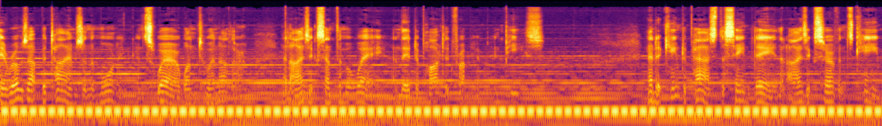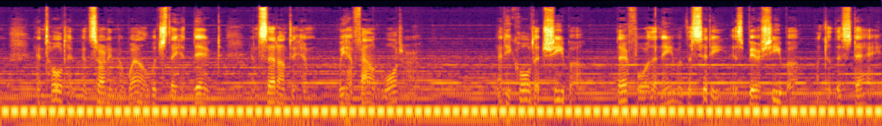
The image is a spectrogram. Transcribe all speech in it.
They rose up betimes in the morning, and sware one to another. And Isaac sent them away, and they departed from him in peace. And it came to pass the same day that Isaac's servants came, and told him concerning the well which they had digged, and said unto him, We have found water. And he called it Shebah. Therefore the name of the city is Beersheba unto this day.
